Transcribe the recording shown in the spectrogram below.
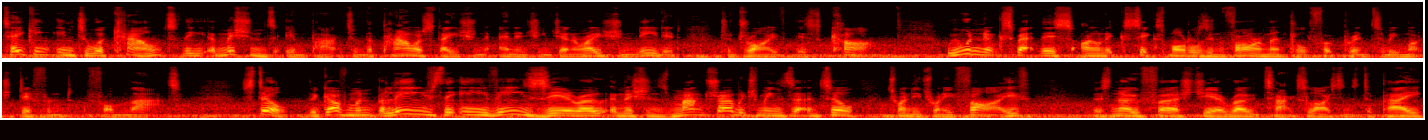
taking into account the emissions impact of the power station energy generation needed to drive this car. we wouldn't expect this Ioniq 6 model's environmental footprint to be much different from that. Still, the government believes the EV zero emissions mantra, which means that until 2025, there's no first year road tax licence to pay,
